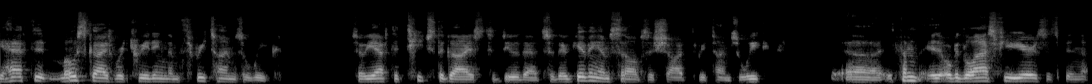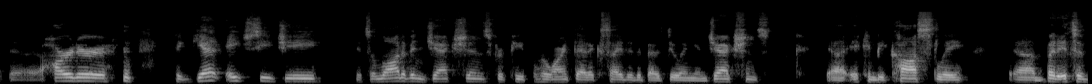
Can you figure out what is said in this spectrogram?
you have to most guys were treating them three times a week so you have to teach the guys to do that so they're giving themselves a shot three times a week uh, some, over the last few years it's been uh, harder to get hcg it's a lot of injections for people who aren't that excited about doing injections uh, it can be costly uh, but it's a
